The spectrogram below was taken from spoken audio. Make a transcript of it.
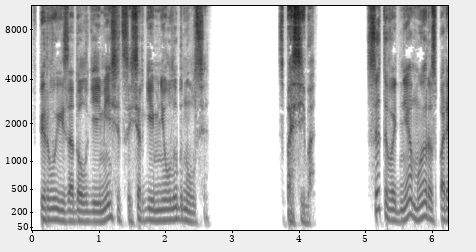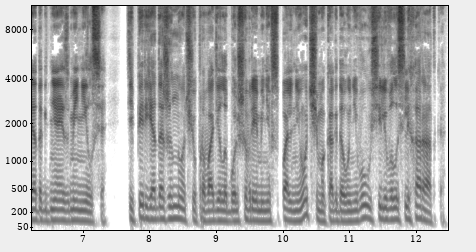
Впервые за долгие месяцы Сергей мне улыбнулся. Спасибо. С этого дня мой распорядок дня изменился. Теперь я даже ночью проводила больше времени в спальне отчима, когда у него усиливалась лихорадка.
